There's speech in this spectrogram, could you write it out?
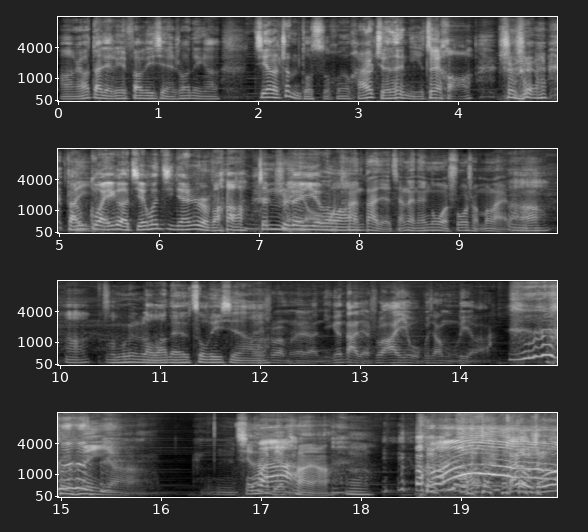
啊，然后大姐给你发微信说那个结了这么多次婚，还是觉得你最好，是不是？咱们过一个结婚纪念日吧。真是这意思吗我看大姐前两天跟我说什么来着啊？啊啊！我们老王在做微信啊你，说什么来着？你跟大姐说，阿姨，我不想努力了。哎呀，你其他别看啊，嗯，还有什么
